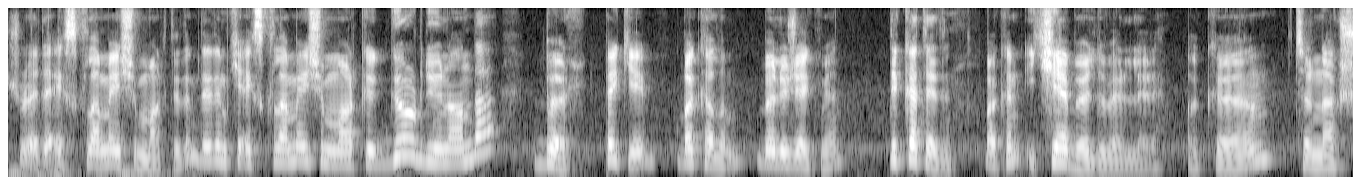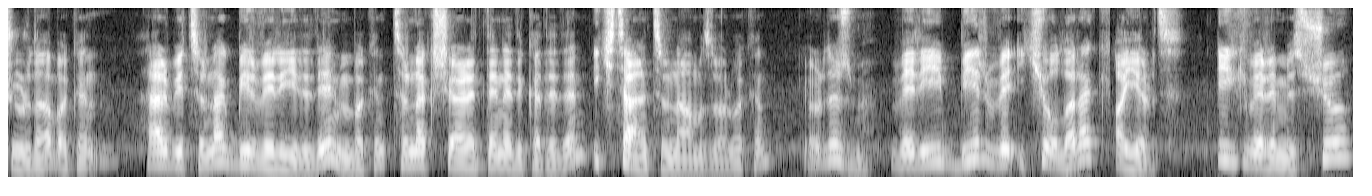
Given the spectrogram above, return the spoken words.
Şuraya da exclamation mark dedim. Dedim ki exclamation markı gördüğün anda böl. Peki bakalım bölecek mi? Dikkat edin. Bakın ikiye böldü verileri. Bakın tırnak şurada. Bakın her bir tırnak bir veriydi değil mi? Bakın tırnak işaretlerine dikkat edin. İki tane tırnağımız var bakın. Gördünüz mü? Veriyi 1 ve 2 olarak ayırdı. İlk verimiz şu,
